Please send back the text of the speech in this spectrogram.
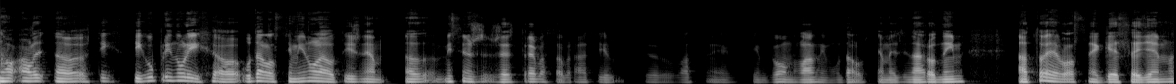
No ale v tých, tých uplynulých udalostí minulého týždňa myslím, že, treba sa vrátiť vlastne k tým dvom hlavným udalostiam medzinárodným. A to je vlastne G7, e,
